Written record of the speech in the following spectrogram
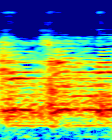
Washington.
